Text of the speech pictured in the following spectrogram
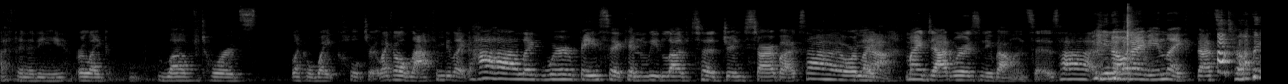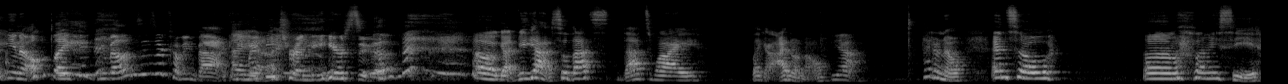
affinity or like love towards like a white culture. Like I'll laugh and be like, haha, like we're basic and we love to drink Starbucks, haha, or like Yeah. my dad wears New Balances, haha. You know what I mean? Like that's totally, you know, like New Balances are coming back. I might know. be trendy here soon. oh god, but yeah. So that's that's why, like I don't know. yeah. I don't know. And so, um, let me see.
